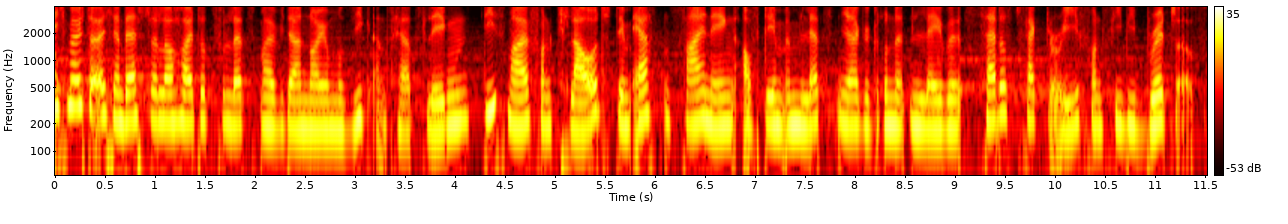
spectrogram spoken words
Ich möchte euch an der Stelle heute zuletzt mal wieder neue Musik ans Herz legen. Diesmal von Cloud, dem ersten Signing auf dem im letzten Jahr gegründeten Label Satisfactory von Phoebe Bridges.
